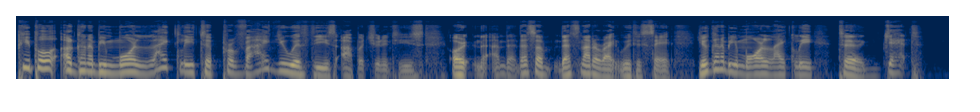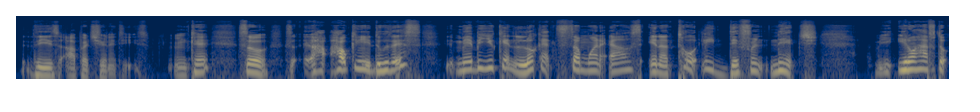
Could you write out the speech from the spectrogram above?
people are going to be more likely to provide you with these opportunities. Or uh, that's a that's not a right way to say it. You're going to be more likely to get these opportunities okay? So, so how can you do this? Maybe you can look at someone else in a totally different niche. You don't have to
